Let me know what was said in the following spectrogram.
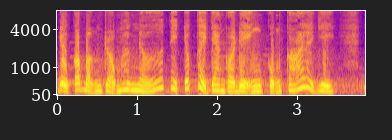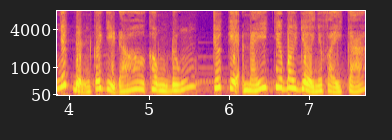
Dù có bận rộn hơn nữa thì chút thời gian gọi điện cũng có là gì, nhất định có gì đó không đúng, trước kia anh ấy chưa bao giờ như vậy cả.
